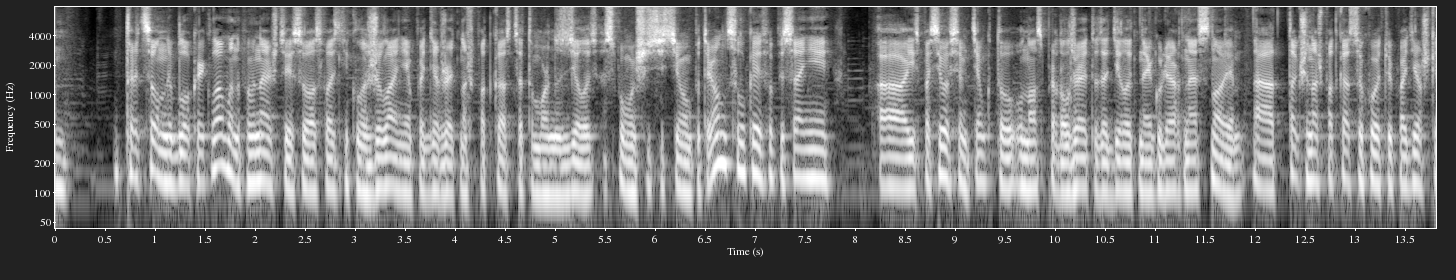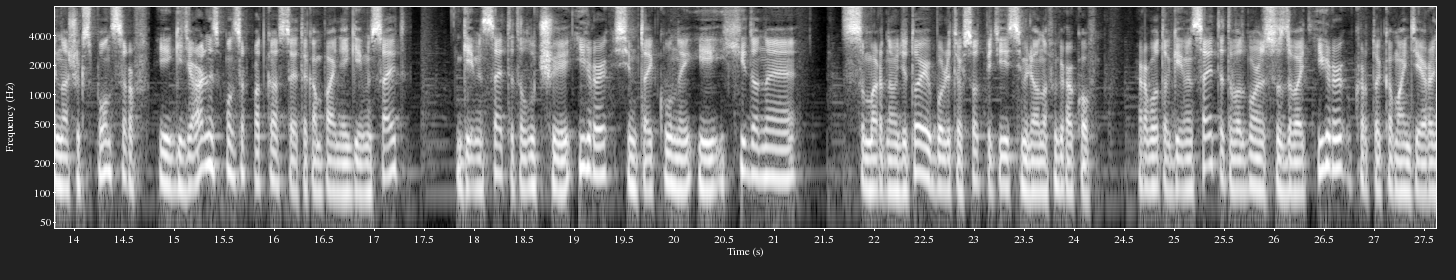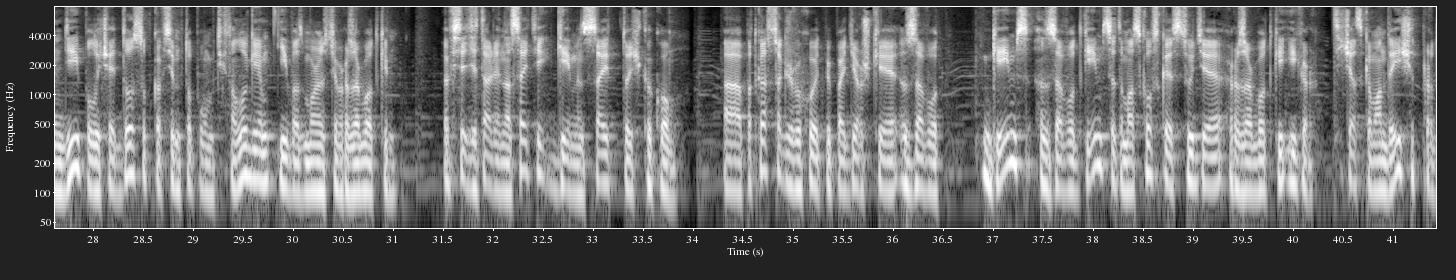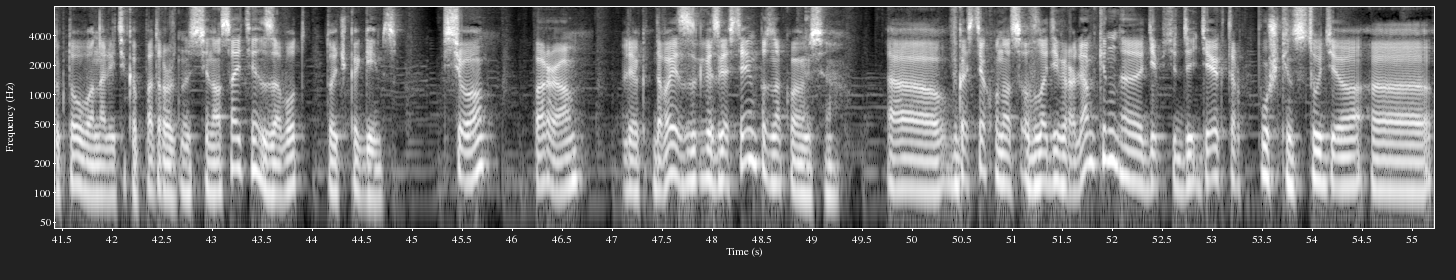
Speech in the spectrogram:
традиционный блок рекламы. Напоминаю, что если у вас возникло желание поддержать наш подкаст, это можно сделать с помощью системы Patreon, ссылка есть в описании. А, и спасибо всем тем, кто у нас продолжает это делать на регулярной основе. А также наш подкаст выходит при поддержке наших спонсоров. И генеральный спонсор подкаста – это компания Game Insight. Game Insight – это лучшие игры, сим-тайкуны и хиданы с суммарной аудиторией более 350 миллионов игроков. Работа в Game Insight – это возможность создавать игры в крутой команде R&D получать доступ ко всем топовым технологиям и возможностям разработки. Все детали на сайте gameinsight.com. А подкаст также выходит при поддержке Завод Games. Завод Games – это московская студия разработки игр. Сейчас команда ищет продуктового аналитика. Подробности на сайте завод.games. Все, пора. Олег, давай с, с гостями познакомимся. Э, в гостях у нас Владимир Алямкин, депути-директор Пушкин Студио э,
